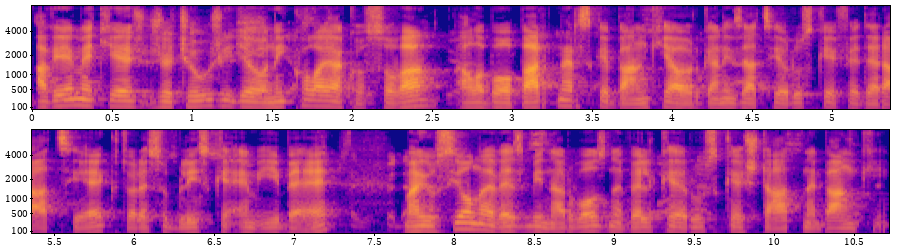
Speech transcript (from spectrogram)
A vieme tiež, že či už ide o Nikolaja Kosova alebo o partnerské banky a organizácie Ruskej federácie, ktoré sú blízke MIB, majú silné väzby na rôzne veľké ruské štátne banky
